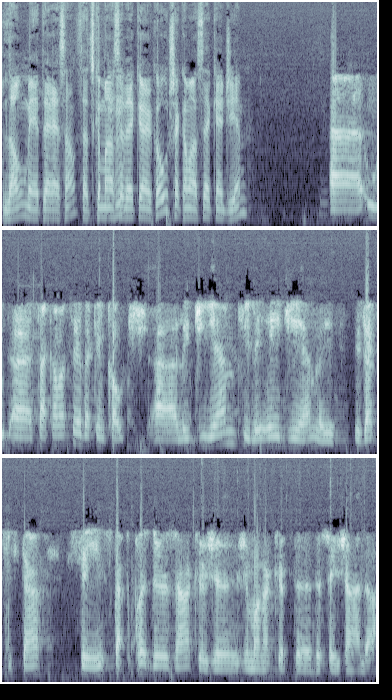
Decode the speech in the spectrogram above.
Longue, mais intéressante. Ça a-tu commencé mm-hmm. avec un coach? Ça a commencé avec un GM? Euh, euh, ça a commencé avec un coach. Euh, les GM puis les AGM, les, les assistants, c'est, c'est à peu près deux ans que je, je m'en occupe de, de ces gens-là.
